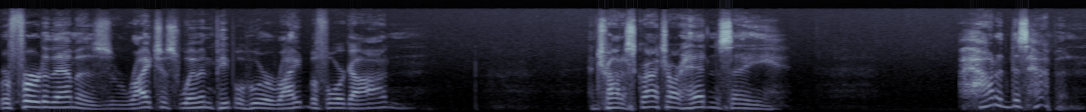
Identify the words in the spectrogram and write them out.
refer to them as righteous women, people who are right before God, and try to scratch our head and say, How did this happen?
